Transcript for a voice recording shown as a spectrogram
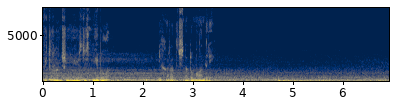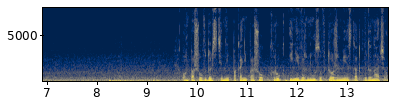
Ведь раньше ее здесь не было. Лихорадочно думал Андрей. Он пошел вдоль стены, пока не прошел круг и не вернулся в то же место, откуда начал.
